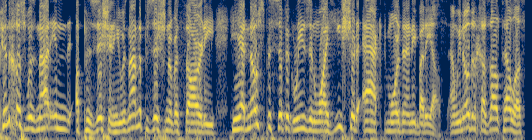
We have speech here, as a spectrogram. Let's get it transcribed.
Pinchas was not in a position. He was not in a position of authority. He had no specific reason why he should act more than anybody else. And we know that Chazal tell us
